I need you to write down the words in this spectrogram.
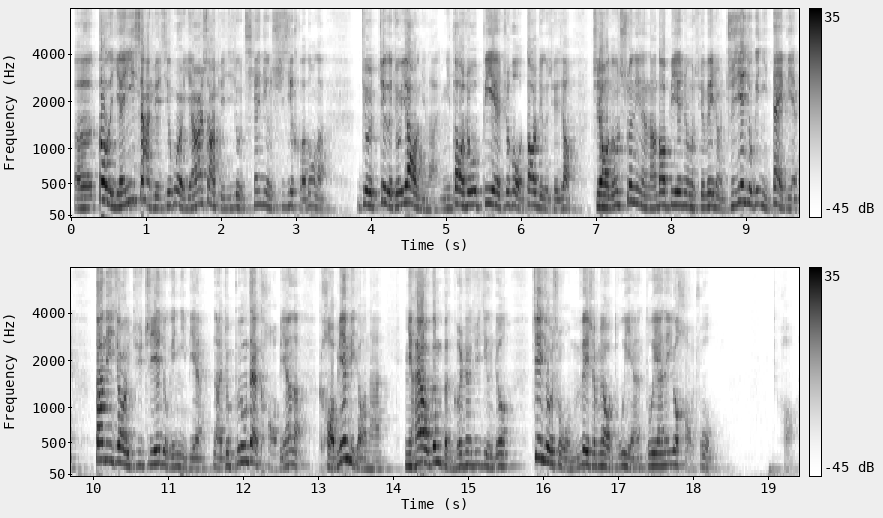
呃，到了研一下学期或者研二上学期就签订实习合同了，就这个就要你了。你到时候毕业之后到这个学校，只要能顺利的拿到毕业证和学位证，直接就给你带编，当地教育局直接就给你编，那就不用再考编了。考编比较难。你还要跟本科生去竞争，这就是我们为什么要读研，读研的一个好处。好，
